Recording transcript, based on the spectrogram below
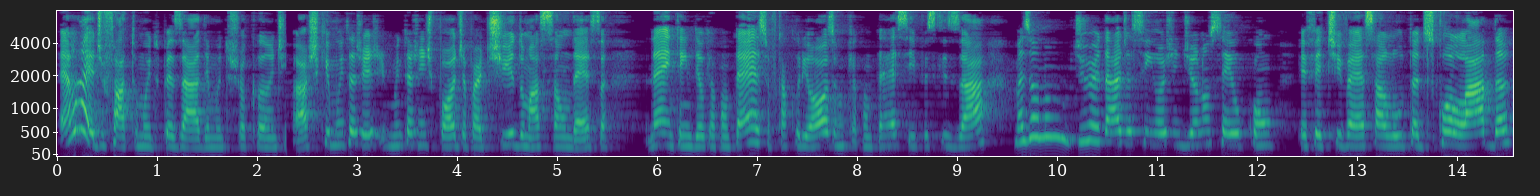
ela é de fato muito pesada e muito chocante. Eu acho que muita gente, muita gente pode, a partir de uma ação dessa, né, entender o que acontece, ou ficar curiosa com o que acontece e pesquisar, mas eu não, de verdade, assim, hoje em dia eu não sei o quão efetiva é essa luta descolada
